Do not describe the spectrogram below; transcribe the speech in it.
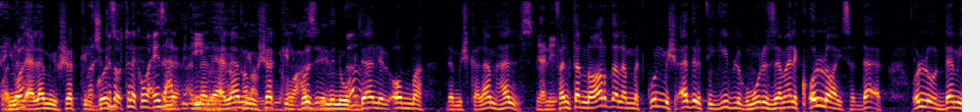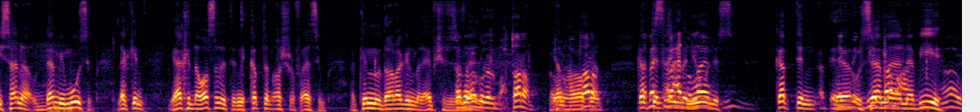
وإن أيوة. الإعلام يشكل عشان كده جزء قلت لك هو هيزعل من إن إيه؟ الإعلام طبعاً، يشكل لأن هو عايز جزء من يفرق. وجدان الأمة. ده مش كلام هلس. يعني- فأنت النهارده لما تكون مش قادر تجيب لجمهور الزمالك قول له هيصدقك. قول له قدامي سنة قدامي موسم. لكن يا أخي ده وصلت إن الكابتن أشرف قاسم أكنه ده راجل ما لعبش في هذا الزمالك. الرجل المحترم. يا نهار محترم. أبيض. كابتن ايمن والله- يونس. كابتن آه، أسامة. نبيه آه،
